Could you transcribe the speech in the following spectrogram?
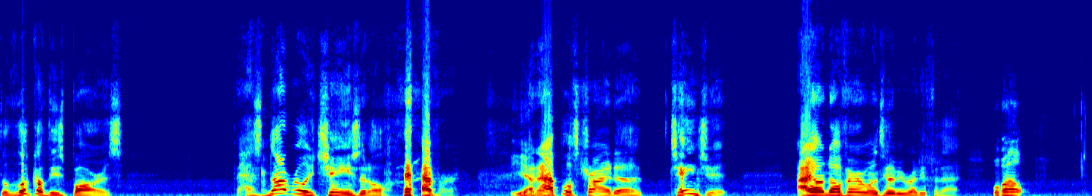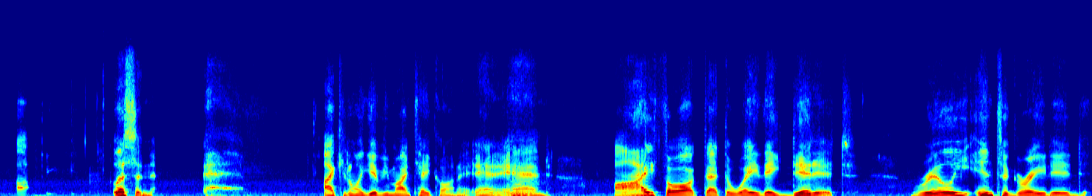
the look of these bars has not really changed at all ever. Yeah. And Apple's trying to change it. I don't know if everyone's going to be ready for that. Well, listen, I can only give you my take on it, and, and I thought that the way they did it really integrated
